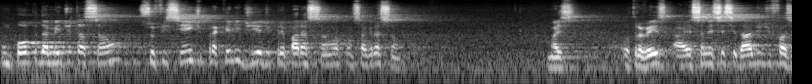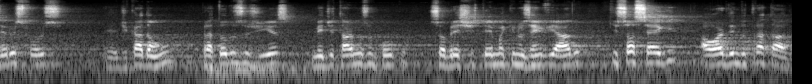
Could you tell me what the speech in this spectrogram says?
um pouco da meditação suficiente para aquele dia de preparação à consagração. Mas, outra vez, há essa necessidade de fazer o esforço é, de cada um para todos os dias meditarmos um pouco sobre este tema que nos é enviado, que só segue a ordem do tratado.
